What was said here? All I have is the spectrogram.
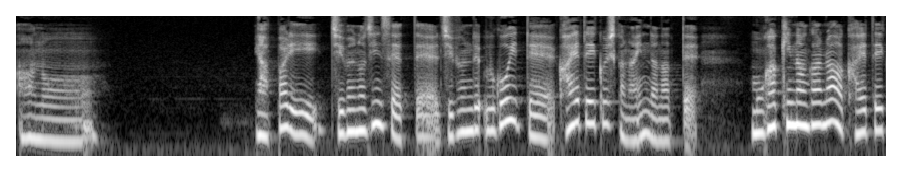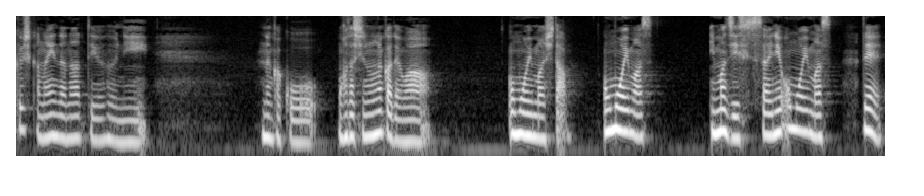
あのやっぱり自分の人生って自分で動いて変えていくしかないんだなって、もがきながら変えていくしかないんだなっていうふうに、なんかこう、私の中では思いました。思います。今実際に思います。で、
